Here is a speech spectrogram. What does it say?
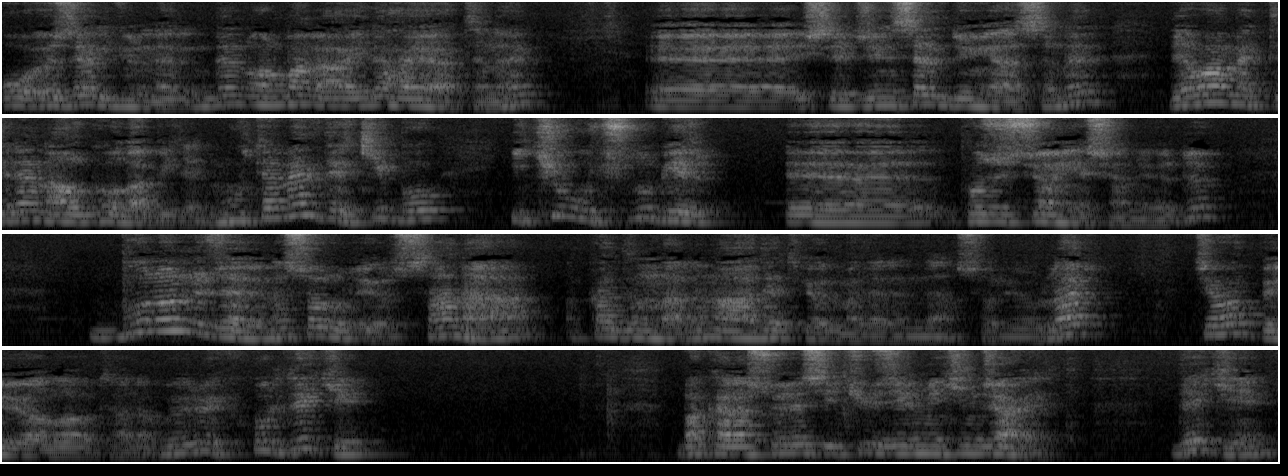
o özel günlerinde normal aile hayatını, e, işte cinsel dünyasını devam ettiren algı olabilir. Muhtemeldir ki bu iki uçlu bir e, pozisyon yaşanıyordu. Bunun üzerine soruluyor. Sana kadınların adet görmelerinden soruyorlar. Cevap veriyor Allahu Teala. Buyuruyor ki kul de ki Bakara suresi 222. ayet. De ki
